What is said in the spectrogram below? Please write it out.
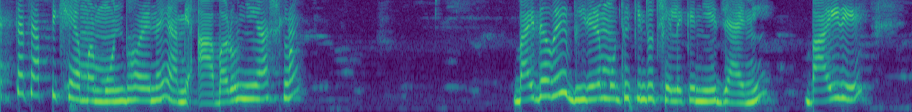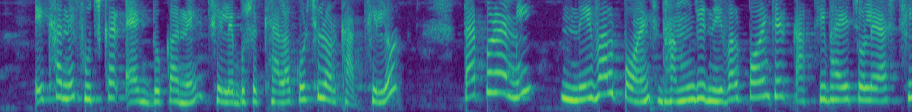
একটা চাপটি খেয়ে আমার মন ভরে নেই, আমি আবারও নিয়ে আসলাম। বাই দ্য ওয়ে ভিড়ের মধ্যে কিন্তু ছেলেকে নিয়ে যায়নি। বাইরে এখানে ফুচকার এক দোকানে ছেলে বসে খেলা করছিল আর খাচ্ছিল। তারপর আমি নেভাল পয়েন্ট, ধানমন্ডি নেভাল পয়েন্টের কাচ্চি ভাইয়ে চলে আসছি।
